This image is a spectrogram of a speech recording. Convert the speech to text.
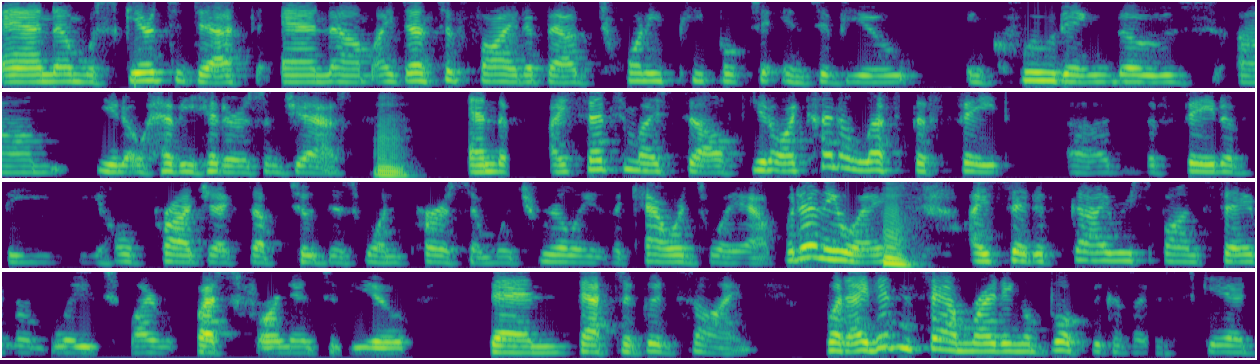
and um, was scared to death and um, identified about 20 people to interview, including those, um, you know, heavy hitters in jazz. Mm. And the, I said to myself, you know, I kind of left the fate, uh, the fate of the the whole project up to this one person, which really is a coward's way out. But anyway, mm. I said if Guy responds favorably to my request for an interview, then that's a good sign. But I didn't say I'm writing a book because I was scared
